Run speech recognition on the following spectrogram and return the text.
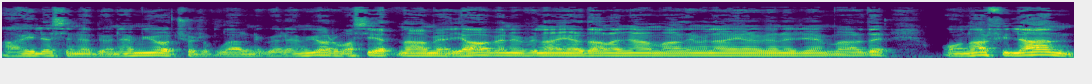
Ailesine dönemiyor, çocuklarını göremiyor. Vasiyetname, ya benim filan yerde alacağım vardı, filan yere vereceğim vardı. Ona filan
